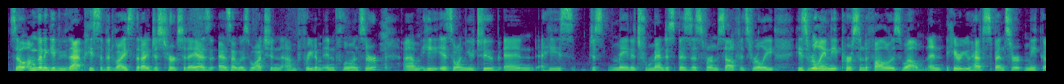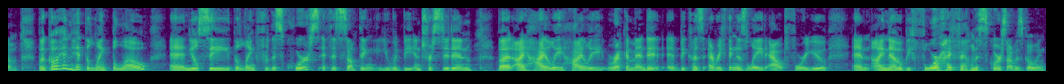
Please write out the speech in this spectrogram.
So I'm going to give you that piece of advice that I just heard today as, as I was watching um, Freedom Influencer. Um, he is on YouTube and he's just made a tremendous business for himself. It's really, he's really a neat person to follow as well. And here you have Spencer Mecham. But go ahead and hit the link below and you'll see the link for this course if it's something you would be interested in. But I highly, highly recommend it eh, because everything is laid out for you. And I know before I found this course, I was going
